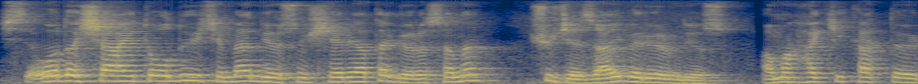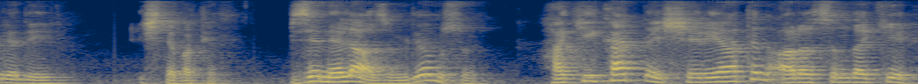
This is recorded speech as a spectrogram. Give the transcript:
İşte o da şahit olduğu için ben diyorsun şeriata göre sana şu cezayı veriyorum diyorsun. Ama hakikatte öyle değil. İşte bakın bize ne lazım biliyor musun? Hakikatle şeriatın arasındaki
